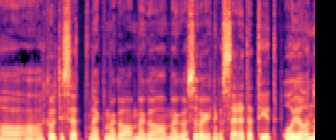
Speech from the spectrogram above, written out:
a, a költészetnek, meg a, meg, a, meg a szövegeknek a szeretetét olyan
